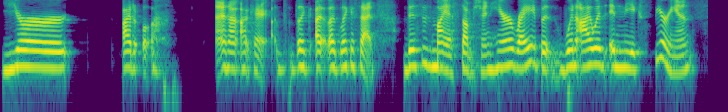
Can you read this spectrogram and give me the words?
You're, I don't, and I, okay, like I, like I said, this is my assumption here, right? But when I was in the experience,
